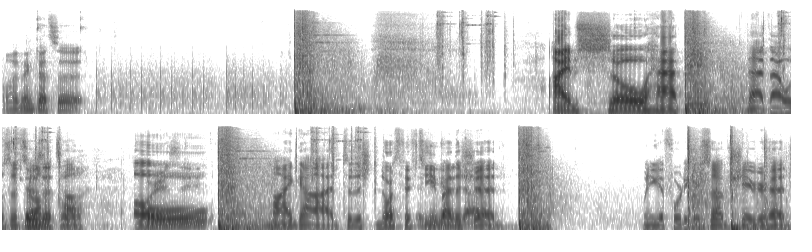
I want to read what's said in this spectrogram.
Well, I think that's it. I'm so happy that that was atomical. to- oh my god. To the sh- north 15 by the die? shed. When you get 40k subs, shave your head.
